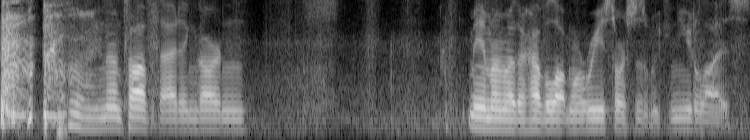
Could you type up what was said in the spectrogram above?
and on top of that, in Garden, me and my mother have a lot more resources we can utilize.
